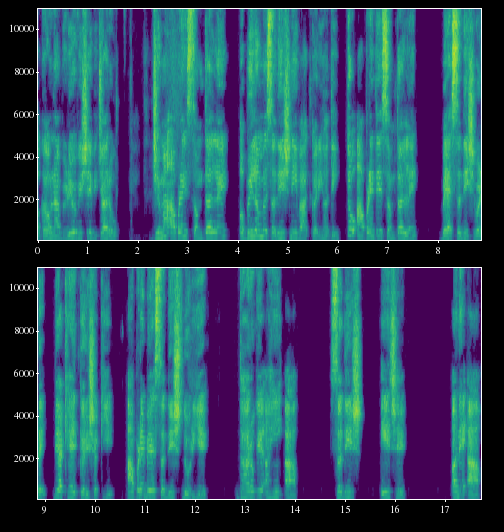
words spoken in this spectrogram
અગાઉના વીડિયો વિશે વિચારો, જેમાં આપણે સમતલને અભિલંબ સદિશની વાત કરી હતી, તો આપણે તે સમતલને બે સદિશ વડે વ્યાખ્યાયિત કરી શકીએ. આપણે બે સદિશ દોરીએ. ધારો કે અહીં આ સદિશ એ છે અને આ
